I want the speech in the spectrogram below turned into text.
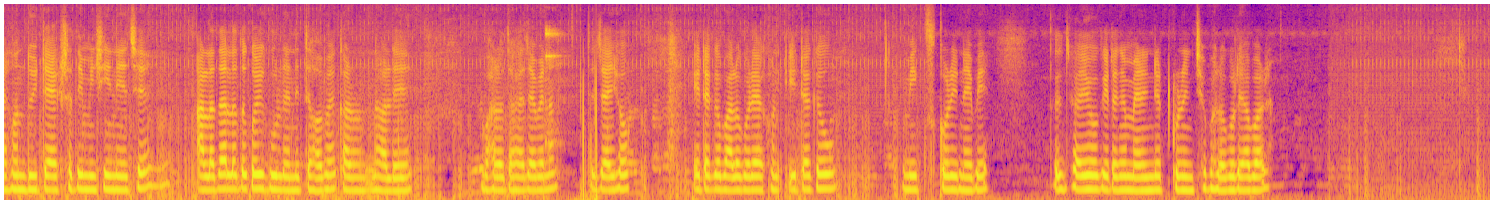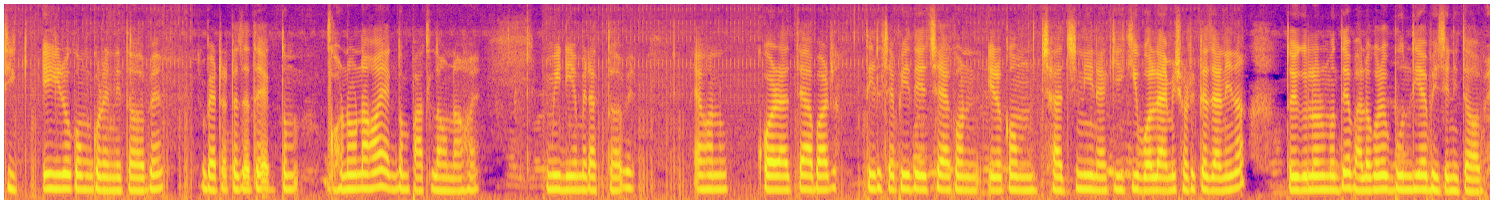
এখন দুইটা একসাথে মিশিয়ে নিয়েছে। আলাদা আলাদা করে গুলে নিতে হবে, কারণ নাহলে ভালো দেখা যাবে না। তো যাই হোক, এটাকে ভালো করে এখন এটাকেও মিক্স করে নেবে। তো যাই হোক, এটাকে ম্যারিনেট করে নিচ্ছে ভালো করে আবার। ঠিক এই রকম করে নিতে হবে। ব্যাটারটা যাতে একদম ঘন না হয়, একদম পাতলাও না হয়। মিডিয়ামে রাখতে হবে। এখন কড়াতে আবার তেল চাপিয়ে দিয়েছে, এখন এরকম ছাঁচনি না কি বলে আমি সঠিকটা জানি না। তো এগুলোর মধ্যে ভালো করে বুন্দিয়া ভেজে নিতে হবে,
